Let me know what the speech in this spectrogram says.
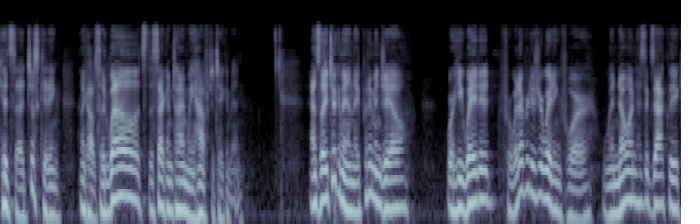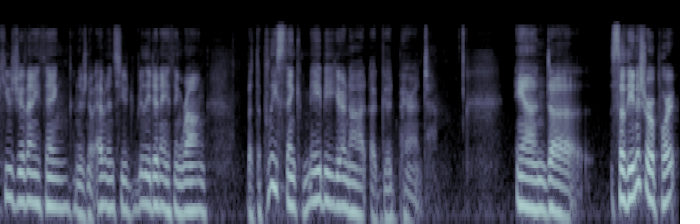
Kid said, just kidding. And the cops said, well, it's the second time we have to take him in. And so they took him in, they put him in jail, where he waited for whatever it is you're waiting for when no one has exactly accused you of anything and there's no evidence you really did anything wrong, but the police think maybe you're not a good parent. And uh, so the initial report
